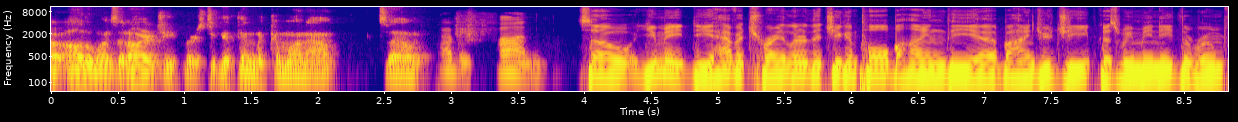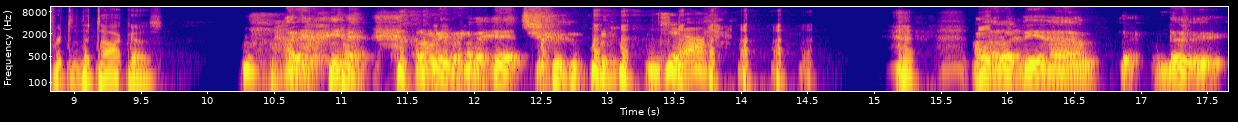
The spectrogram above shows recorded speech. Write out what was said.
all the ones that are jeepers to get them to come on out. So That'd be fun. So you may do you have a trailer that you can pull behind the uh, behind your Jeep because we may need the room for the tacos. I, I don't even have a hitch. Yeah. I like the, um, the, the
